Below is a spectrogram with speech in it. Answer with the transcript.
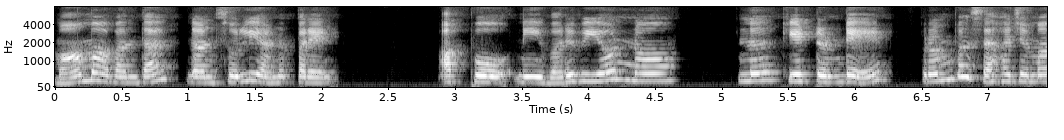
மாமா வந்தால் நான் சொல்லி அனுப்புறேன். அப்போ நீ வருவியோன்னோன்னு கேட்டுண்டே ரொம்ப சகஜமா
